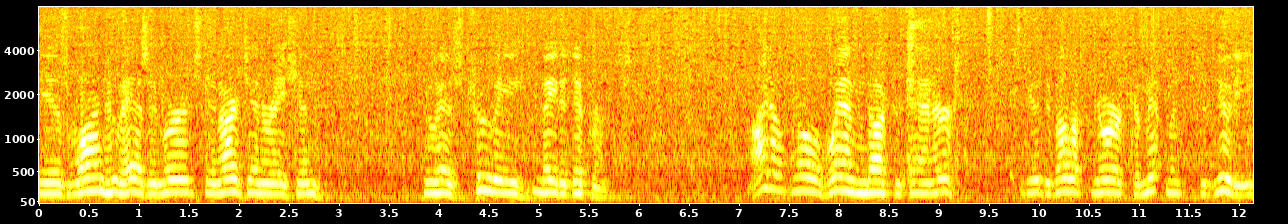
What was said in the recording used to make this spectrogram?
is one who has emerged in our generation who has truly made a difference. I don't know when, Dr. Tanner, you developed your commitment to beauty,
